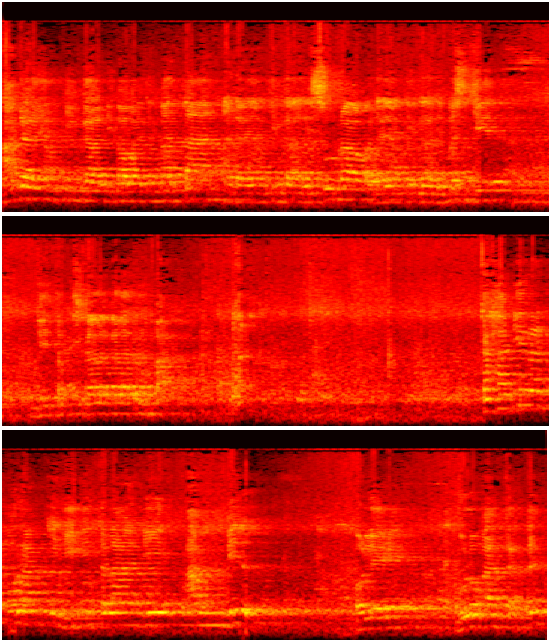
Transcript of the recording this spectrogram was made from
ada yang tinggal di bawah jembatan, ada yang tinggal di surau, ada yang tinggal di masjid, di segala-gala tempat. kehadiran orang ini telah diambil oleh golongan tertentu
